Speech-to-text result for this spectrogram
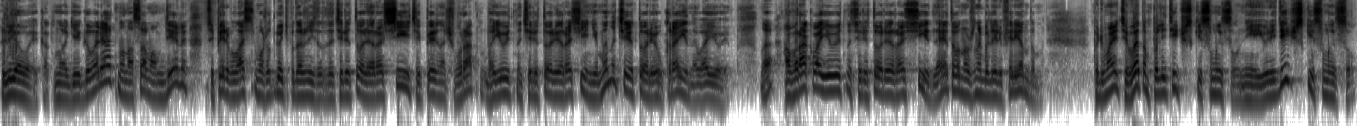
левые, как многие говорят, но на самом деле теперь власть может говорить, подождите, это территория России, теперь, значит, враг воюет на территории России. Не мы на территории Украины воюем, да? а враг воюет на территории России. Для этого нужны были референдумы. Понимаете, в этом политический смысл, не юридический смысл,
